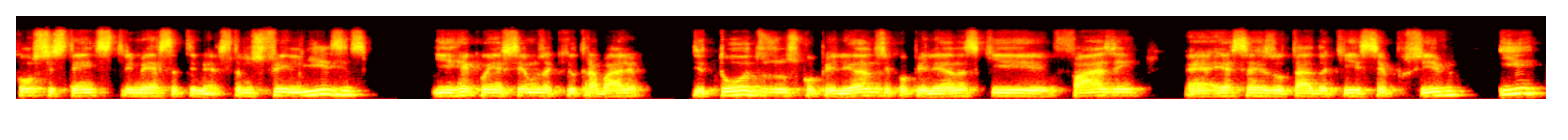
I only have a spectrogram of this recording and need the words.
consistentes trimestre a trimestre. Estamos felizes e reconhecemos aqui o trabalho de todos os copelianos e copelianas que fazem é, esse resultado aqui ser possível e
